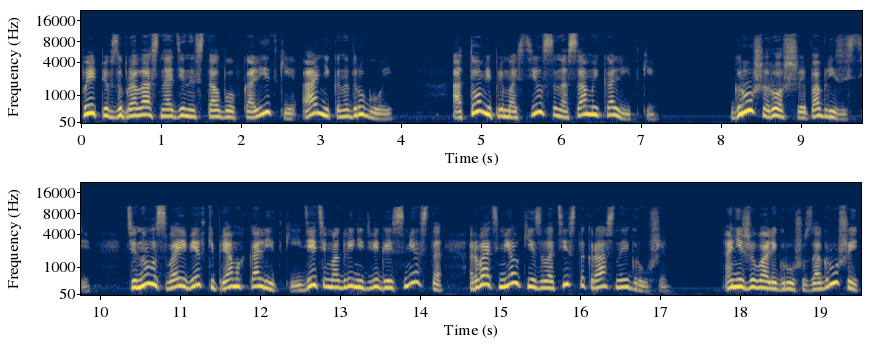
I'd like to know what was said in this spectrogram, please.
Пеппи взобралась на один из столбов калитки, Анника на другой, а Томми примостился на самой калитке. Груша, росшая поблизости, тянула свои ветки прямо к калитке, и дети могли, не двигаясь с места, рвать мелкие золотисто-красные груши. Они жевали грушу за грушей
